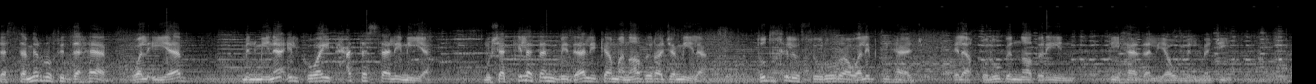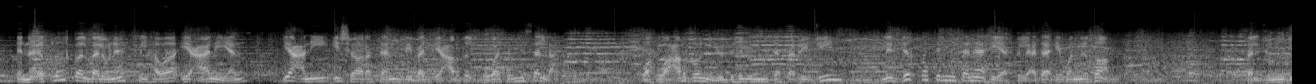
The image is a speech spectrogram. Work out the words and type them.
تستمر في الذهاب والإياب من ميناء الكويت حتى السالمية مشكلة بذلك مناظر جميلة تدخل السرور والابتهاج إلى قلوب الناظرين في هذا اليوم المجيد إن إطلاق البالونات في الهواء عاليا يعني إشارة لبدء عرض القوات المسلحة وهو عرض يذهل المتفرجين للدقة المتناهية في الأداء والنظام. فالجنود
